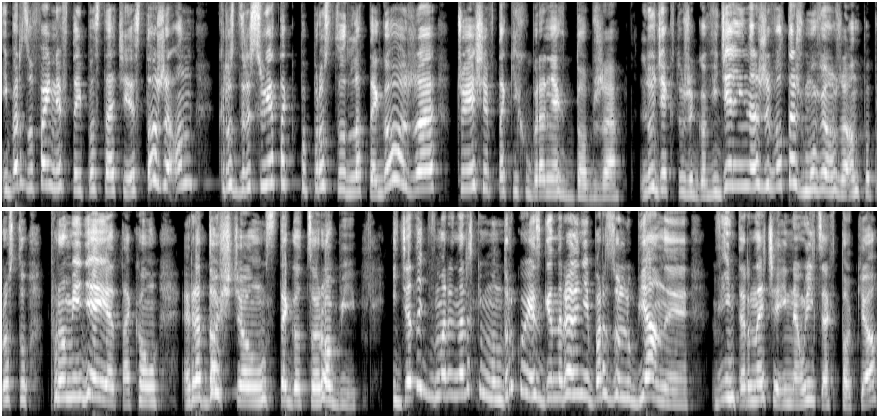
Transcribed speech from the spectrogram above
I bardzo fajne w tej postaci jest to, że on crossdressuje tak po prostu dlatego, że czuje się w takich ubraniach dobrze. Ludzie, którzy go widzieli na żywo, też mówią, że on po prostu promienieje taką radością z tego, co robi. I dziadek w marynarskim mundurku jest generalnie bardzo lubiany w internecie i na ulicach Tokio.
